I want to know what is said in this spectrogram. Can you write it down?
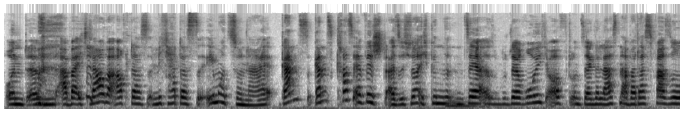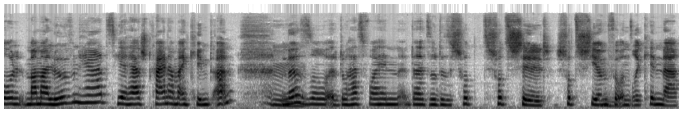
und ähm, aber ich glaube auch, dass mich hat das emotional ganz ganz krass erwischt. Also ich, ich bin sehr sehr ruhig oft und sehr gelassen, aber das war so Mama Löwenherz. Hier herrscht keiner mein Kind an. Ne, so du hast vorhin da, so dieses Schutz, Schutzschild, Schutzschirm für unsere Kinder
